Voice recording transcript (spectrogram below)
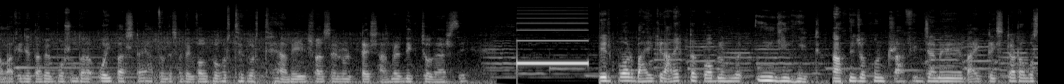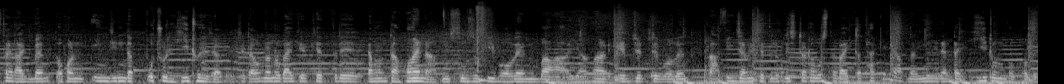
আমাকে যেতে হবে বসুন্ধরা ওই পাশটায়। আপনাদের সাথে গল্প করতে করতে আমি এই পাশের রোডটায় সামনের দিক চলে আসছি। এরপর বাইকের আরেকটা প্রবলেম হলো ইঞ্জিন হিট আপনি যখন ট্রাফিক জ্যামে বাইকটা স্টার্ট অবস্থায় রাখবেন, তখন ইঞ্জিনটা প্রচুর হিট হয়ে যাবে, যেটা অন্যান্য বাইকের ক্ষেত্রে এমনটা হয় না। আপনি সুজুকি বলেন বা ইয়ামার এফজেডে বলেন ট্রাফিক জ্যামের ক্ষেত্রে যখন স্টার্ট অবস্থায় বাইকটা থাকে, আপনার ইঞ্জিন একটা হিট অনুভব হবে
